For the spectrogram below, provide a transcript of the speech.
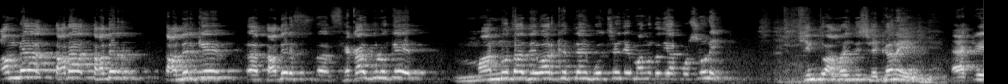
আমরা তারা, তাদের তাদেরকে তাদের ফেকারগুলোকে মান্যতা দেওয়ার ক্ষেত্রে আমি বলছি যে মান্যতা দেওয়ার প্রশ্ন নেই। কিন্তু আমরা যদি সেখানে একে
